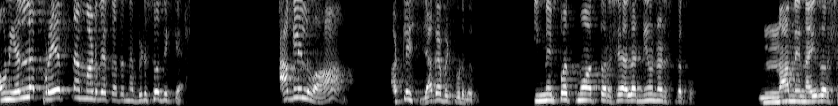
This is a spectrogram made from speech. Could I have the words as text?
ಅವನು ಎಲ್ಲ ಪ್ರಯತ್ನ ಮಾಡ್ಬೇಕು ಅದನ್ನ ಬಿಡಿಸೋದಿಕ್ಕೆ. ಆಗ್ಲಿಲ್ವಾ? ಅಟ್ಲೀಸ್ಟ್ ಜಾಗ ಬಿಟ್ಬಿಡ್ಬೇಕು. ಇನ್ನು ಇಪ್ಪತ್ ಮೂವತ್ತು ವರ್ಷ ಎಲ್ಲ ನೀವು ನಡೆಸ್ಬೇಕು. ನಾನು ಇನ್ನು ಐದು ವರ್ಷ.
